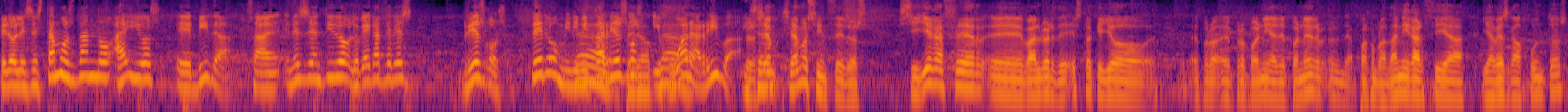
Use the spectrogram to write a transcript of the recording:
Pero les estamos dando a ellos eh, vida. O sea, en ese sentido, lo que hay que hacer es riesgos. Cero, minimizar Claro, riesgos pero y claro. jugar arriba. Pero se- seam- seamos sinceros, si llega a hacer eh, Valverde esto que yo eh, pro- eh, proponía, de poner, eh, por ejemplo, a Dani García y a Vesga juntos,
